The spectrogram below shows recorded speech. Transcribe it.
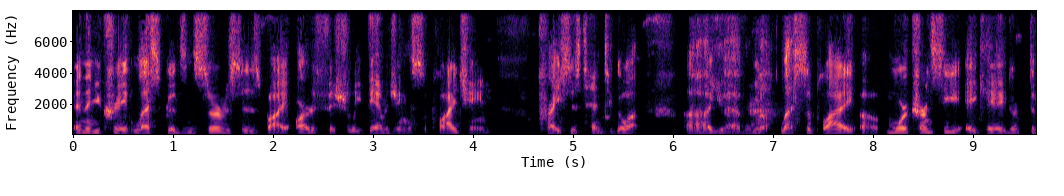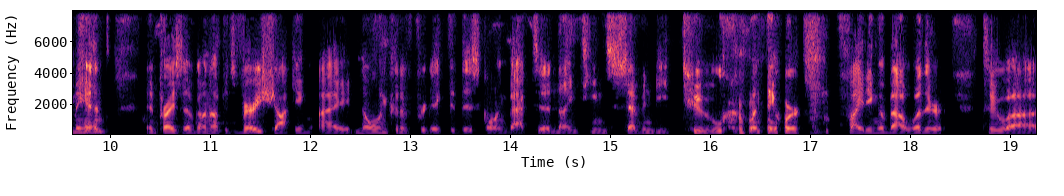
and then you create less goods and services by artificially damaging the supply chain, prices tend to go up. uh, you have you know less supply, uh, more currency, aka demand, and prices have gone up. It's very shocking. I no one could have predicted this going back to 1972 when they were fighting about whether to uh,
